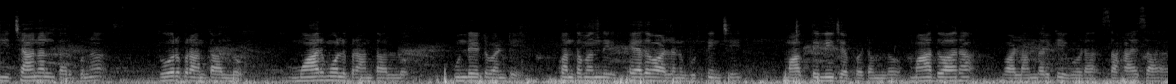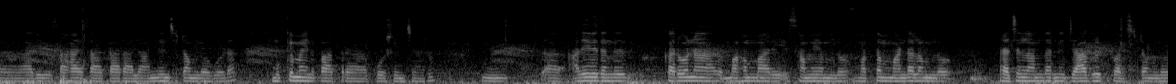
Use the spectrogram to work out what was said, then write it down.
ఈ ఛానల్ తరపున దూర ప్రాంతాల్లో మారుమూల ప్రాంతాల్లో ఉండేటువంటి కొంతమంది పేదవాళ్ళను గుర్తించి మాకు తెలియజెప్పటంలో మా ద్వారా వాళ్ళందరికీ కూడా సహాయ అది సహాయ సహకారాలు అందించడంలో కూడా ముఖ్యమైన పాత్ర పోషించారు. అదేవిధంగా కరోనా మహమ్మారి సమయంలో మొత్తం మండలంలో ప్రజలందరినీ జాగృతి పరచడంలో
